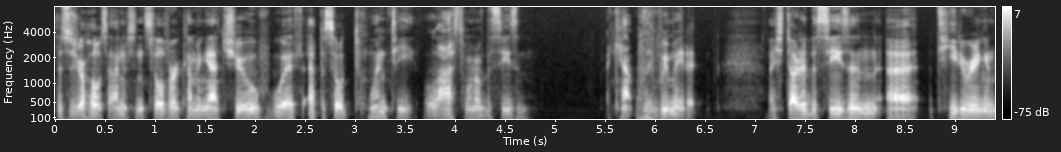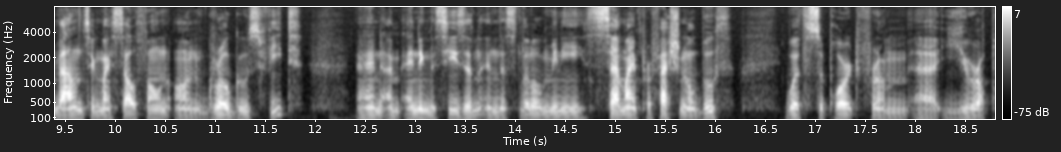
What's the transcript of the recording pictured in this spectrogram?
This is your host, Anderson Silver, coming at you with episode 20, last one of the season. I can't believe we made it. I started the season uh, teetering and balancing my cell phone on Grogu's feet, and I'm ending the season in this little mini semi professional booth with support from uh, Europe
